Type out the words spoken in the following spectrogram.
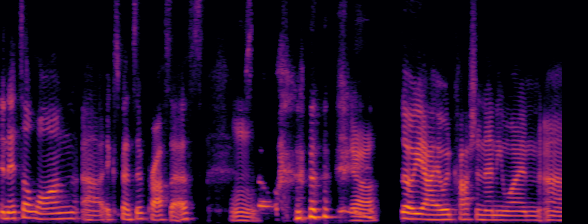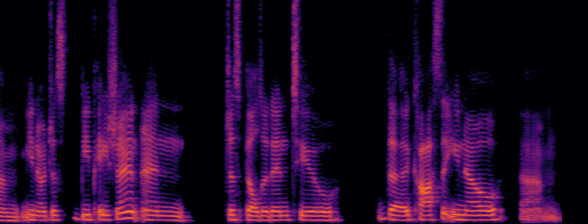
and it's a long, uh, expensive process. Mm. So, yeah. So yeah, I would caution anyone, um, you know, just be patient and just build it into the cost that you know um,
